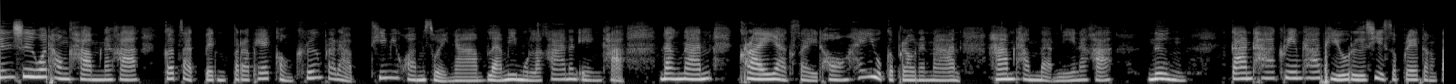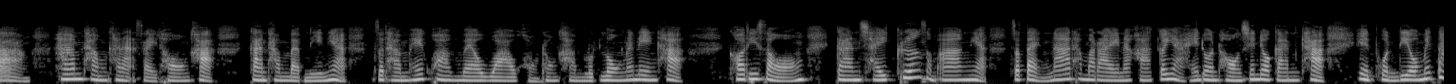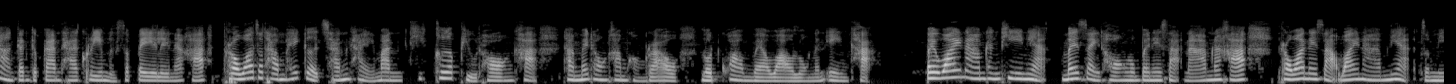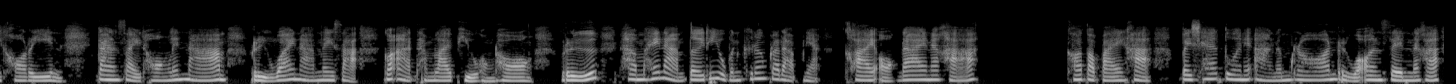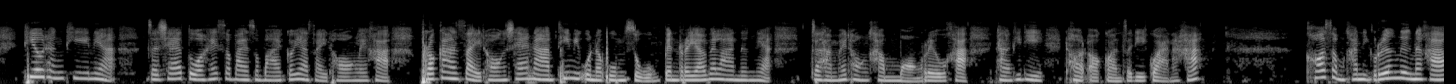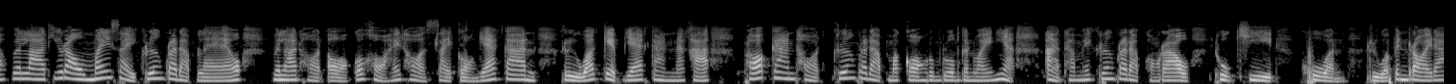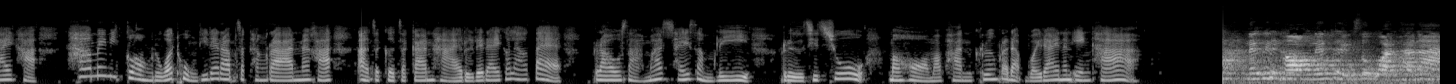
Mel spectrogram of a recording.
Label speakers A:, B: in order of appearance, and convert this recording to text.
A: ขึ้นชื่อว่าทองคำนะคะ ก็จัดเป็นประเภทของเครื่องประดับที่มีความสวยงามและมีมูลค่านั่นเองค่ะ ดังนั้นใครอยากใส่ทองให้อยู่กับเรานานๆ ห้ามทำแบบนี้นะคะ 1. การทาครีมทาผิวหรือฉีดสเปรย์ต่างๆ ห้ามทำขณะใส่ทองค่ะ การทำแบบนี้เนี่ยจะทำให้ความแวววาวของทองคำลดลงนั่นเองค่ะ ข้อที่ 2 การใช้เครื่องสำอางเนี่ยจะแต่งหน้าทำอะไรนะคะ ก็อย่าให้โดนทองเช่นเดียวกันค่ะ เหตุผลเดียวไม่ต่างกันกับการทาครีมหรือสเปรย์เลยนะคะ เพราะว่าจะทำให้เกิดชั้นไขมันที่เคลือบผิวทองค่ะทำให้ทองคำของเราลดความแวววาวลงนั่นเองค่ะ ไปว่ายน้ำทั้งทีเนี่ยไม่ใส่ทองลงไปในสระน้ำนะคะ เพราะว่าในสระว่ายน้ำเนี่ยจะมีคลอรีน การใส่ทองเล่นน้ำหรือว่ายน้ำในสระก็อาจทำลายผิวของทอง หรือทำให้หนามเตยที่อยู่บนเครื่องประดับเนี่ยคลายออกได้นะคะ ข้อต่อไปค่ะ ไปแช่ตัวในอ่างน้ำร้อนหรือว่าออนเซ็นนะคะ เที่ยวทั้งทีเนี่ยจะแช่ตัวให้สบายๆก็อย่าใส่ทองเลยค่ะ เพราะการใส่ทองแช่น้ำที่มีอุณหภูมิสูง เป็นระยะเวลาหนึ่งเนี่ยจะทำให้ทองคำหมองเร็วค่ะ ทางที่ดีถอดออกก่อนจะดีกว่านะคะ ข้อสำคัญอีกเรื่องหนึ่งนะคะ เวลาที่เราไม่ใส่เครื่องประดับแล้ว เวลาถอดออกก็ขอให้ถอดใส่กล่องแยกกัน หรือว่าเก็บแยกกันนะคะ เพราะการถอดเครื่องประดับมากองรวมๆกันไว้เนี่ย อาจทำให้เครื่องประดับของเราถูกขีดข่วนหรือว่าเป็นรอยได้ค่ะ ถ้าไม่มีกล่องหรือว่าถุงที่ได้รับจากทางร้านนะคะ อาจจะเกิดจากการหายหรือใดๆก็แล้วแต่ เราสามารถใช้สำลีหรือชิชชู่มาห่อมาพันเครื่องประดับไว้ได้นั่นเองค่ะ
B: นึกถึงทองนึกถึงสุวรรณพนา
